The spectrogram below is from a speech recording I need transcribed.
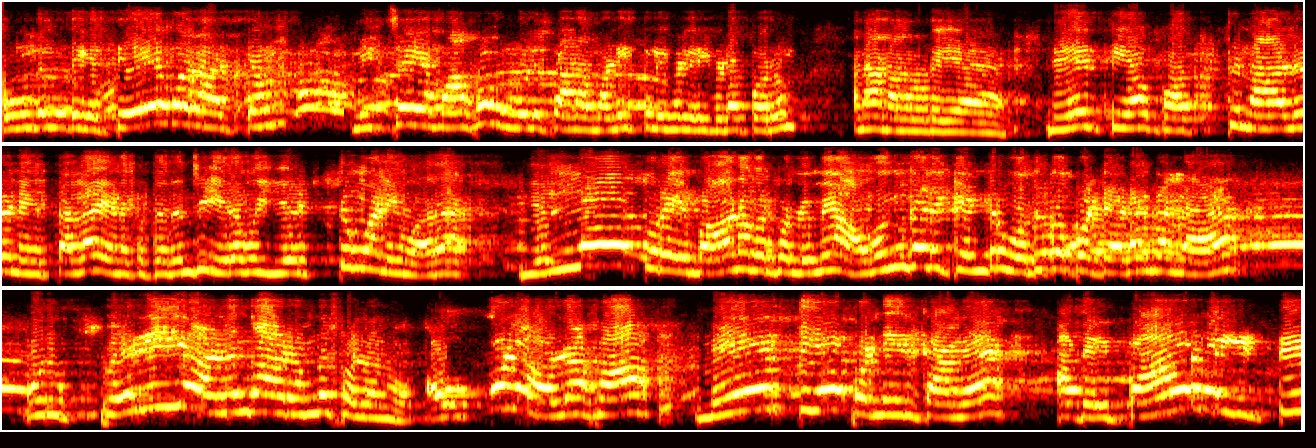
உங்களுடைய தேவராட்டம் நிச்சயமாக உங்களுக்கான மணித்துளிகளில் விடப்படும் ஆனா நம்மளுடைய நேர்த்தியா பத்து நாள் நேத்தெல்லாம் எனக்கு தெரிஞ்சு இரவு எட்டு மணி வரை எல்லா துறை மாணவர்களுமே அவங்களுக்கென்று ஒதுக்கப்பட்ட இடங்கள்ல ஒரு பெரிய அலங்காரம்னு சொல்லணும். அவ்வளவு அழகா நேர்த்தியா பண்ணியிருக்காங்க. அதை பார்வையிட்டு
